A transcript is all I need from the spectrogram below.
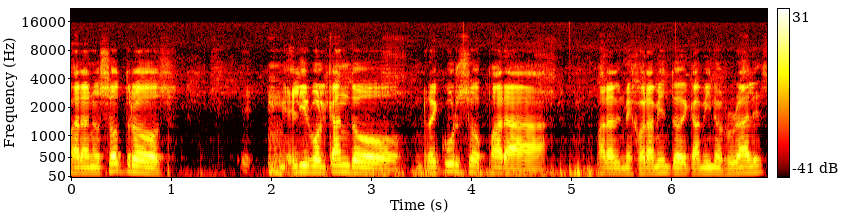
para nosotros eh, el ir volcando recursos para, para el mejoramiento de caminos rurales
